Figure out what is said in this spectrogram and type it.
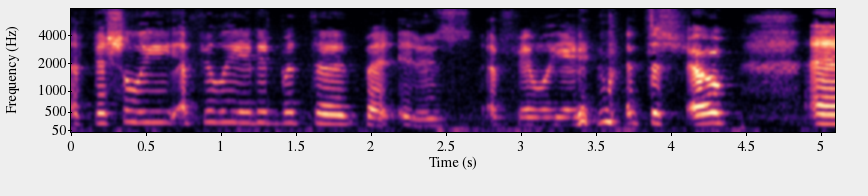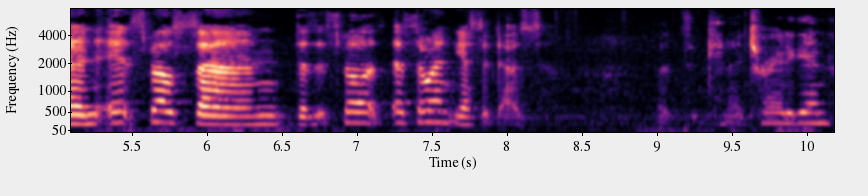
officially affiliated with the but it is affiliated with the show. And it spells son does it spell s-o-n yes it does. Let's can i try it again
